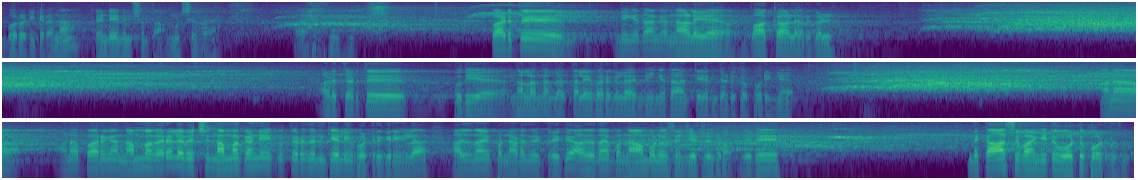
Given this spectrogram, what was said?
போர் அடிக்கிறேன்னா ரெண்டே நிமிஷம் தான் முடிச்சிடுறேன். இப்போ அடுத்து நீங்கள் தாங்க நாளைய வாக்காளர்கள் அடுத்தடுத்து புதிய நல்ல நல்ல தலைவர்களை நீங்கள் தான் தேர்ந்தெடுக்க போகிறீங்க ஆனால் ஆனால் பாருங்கள் நம்ம விரலை வச்சு நம்ம கண்ணையை குத்துறதுன்னு கேள்விப்பட்டிருக்கிறீங்களா? அதுதான் இப்போ நடந்துகிட்ருக்கு அதுதான் இப்போ நாம்பளும் செஞ்சிட்ருக்குறோம் இது இந்த காசு வாங்கிட்டு ஓட்டு போடுறது.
